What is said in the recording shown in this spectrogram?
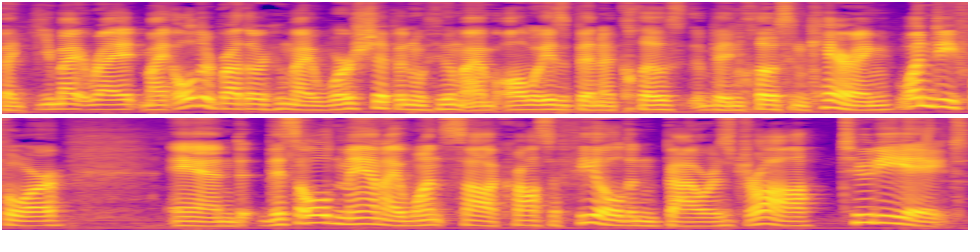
like you might write my older brother, whom I worship and with whom I've always been a close, been close and caring, one d four, and this old man I once saw across a field in Bowers Draw, two d eight.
